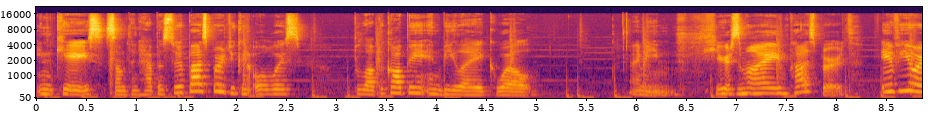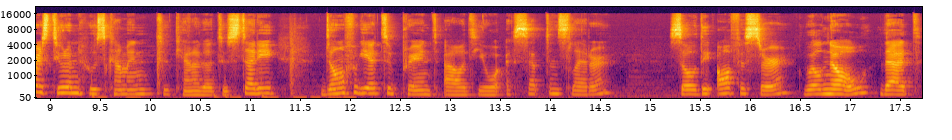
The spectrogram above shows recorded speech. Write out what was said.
in case something happens to your passport, you can always pull up a copy and be like, well, I mean, here's my passport. If you are a student who's coming to Canada to study, don't forget to print out your acceptance letter so the officer will know that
